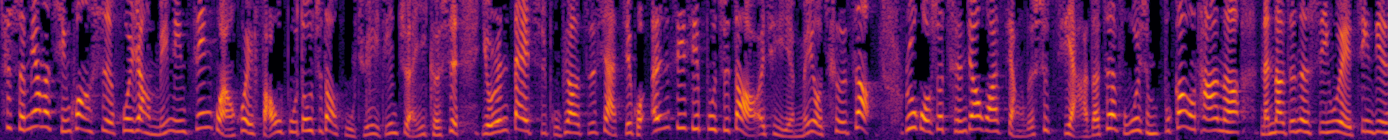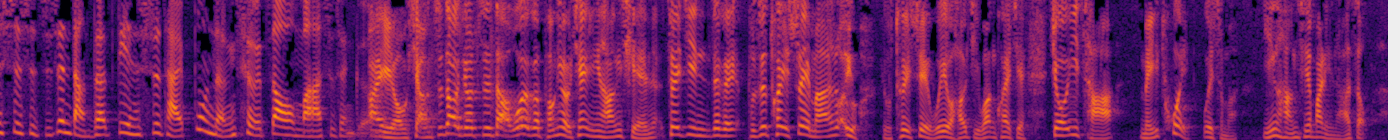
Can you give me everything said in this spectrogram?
是什么样的情况是会让明明金管会、法务部都知道股权已经转移，可是有人代持股票之下，结 NCC 不知道，而且也没有撤照。如果说陈娇华讲的是假的，政府为什么不告他呢？难道真的是因为进电视是执政党的电视台不能撤照吗？世成哥，哎呦，想知道就知道。我有个朋友欠银行钱，最近这个不是退税吗？他说：“哎呦，有退税，我有好几万块钱。”结果一查没退，为什么？银行先把你拿走了。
